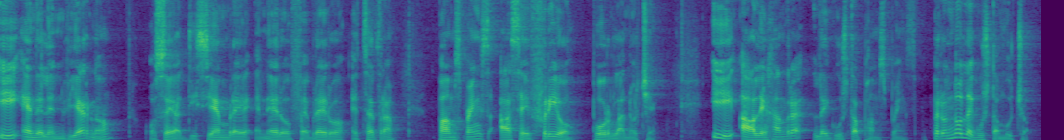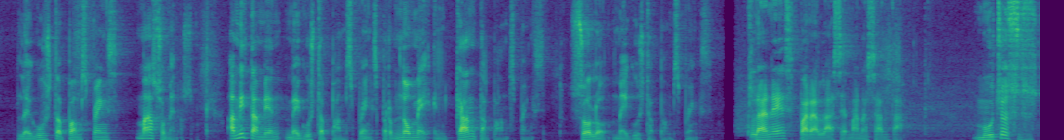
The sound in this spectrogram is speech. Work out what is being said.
Y en el invierno, o sea, diciembre, enero, febrero, etc., Palm Springs hace frío por la noche. Y a Alejandra le gusta Palm Springs, pero no le gusta mucho. Le gusta Palm Springs más o menos. A mí también me gusta Palm Springs, pero no me encanta Palm Springs. Solo me gusta Palm Springs. Planes para la Semana Santa. Muchos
